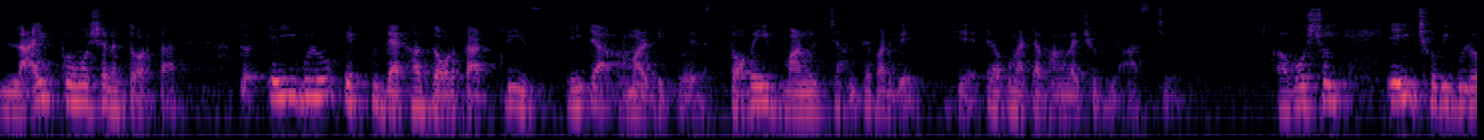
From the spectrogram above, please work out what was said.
লাইভ প্রমোশনের দরকার। তো এইগুলো একটু দেখা দরকার প্লিজ এইটা আমার রিকোয়েস্ট তবেই মানুষ জানতে পারবে যে এরকম একটা বাংলা ছবি আসছে। অবশ্যই এই ছবিগুলো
